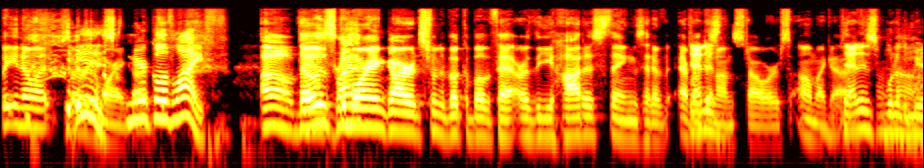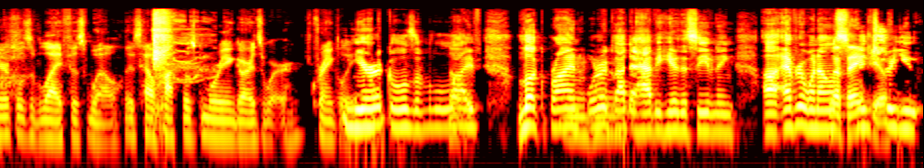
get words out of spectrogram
But you know what? it So is Gamorrean miracle of life. Oh, man. Those Bryan- Gamorrean guards from the Book of Boba Fett are the hottest things that have ever That been is- on Star Wars. Oh my god. That is one of the miracles of life as well, is how hot those Gamorrean guards were, frankly. Miracles of life. Look, Bryan, we're Mhm. glad to have you here this evening. Uh, everyone else, thank make you. sure you.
